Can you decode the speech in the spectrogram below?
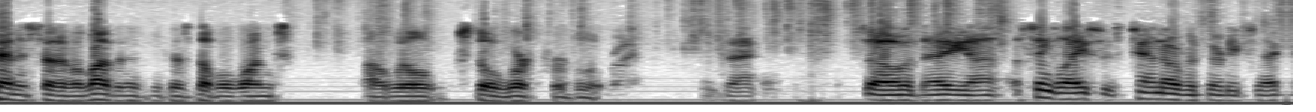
ten instead of eleven is because double ones uh, will still work for blue. Right. Exactly. So they, uh, a single ace is 10 over 36.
